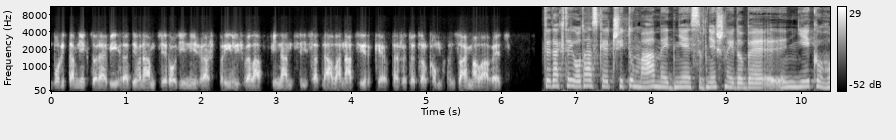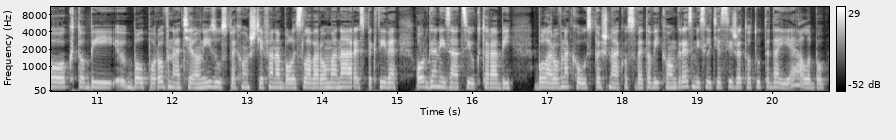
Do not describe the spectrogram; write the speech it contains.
boli tam niektoré výhrady v rámci rodiny, že až príliš veľa financí sa dáva na církev. Takže to je celkom zaujímavá vec. Teda k tej otázke, či tu máme dnes v dnešnej dobe niekoho, kto by bol porovnateľný s úspechom Štefana Boleslava Romana, respektíve organizáciu, ktorá by bola rovnako úspešná ako Svetový kongres. Myslíte si, že to tu teda je, alebo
